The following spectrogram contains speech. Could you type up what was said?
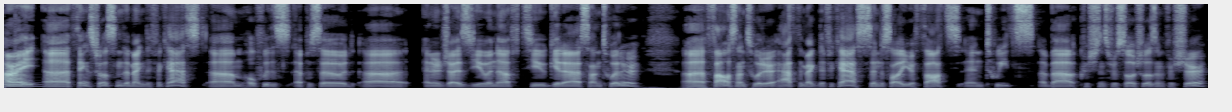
All right. Uh, thanks for listening to Magnificast. Um, hopefully, this episode uh, energized you enough to get us on Twitter. Uh, follow us on Twitter at the Magnificast. Send us all your thoughts and tweets about Christians for Socialism for sure.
